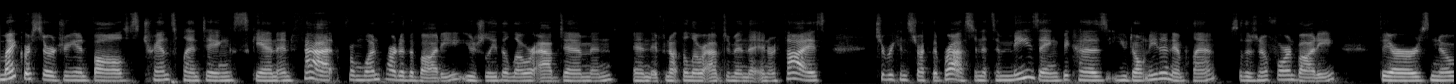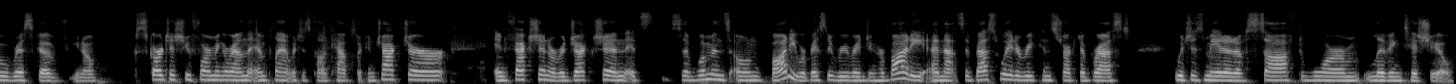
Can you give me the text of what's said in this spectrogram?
microsurgery involves transplanting skin and fat from one part of the body, usually the lower abdomen and if not the lower abdomen, the inner thighs to reconstruct the breast. And it's amazing because you don't need an implant, so there's no foreign body there's no risk of, you know, scar tissue forming around the implant, which is called capsular contracture, infection or rejection. It's, it's a woman's own body. We're basically rearranging her body. And that's the best way to reconstruct a breast, which is made out of soft, warm, living tissue.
